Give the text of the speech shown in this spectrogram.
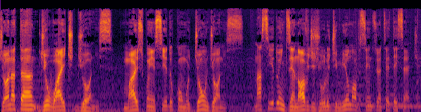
Jonathan D. White Jones, mais conhecido como John Jones, nascido em 19 de julho de 1987.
